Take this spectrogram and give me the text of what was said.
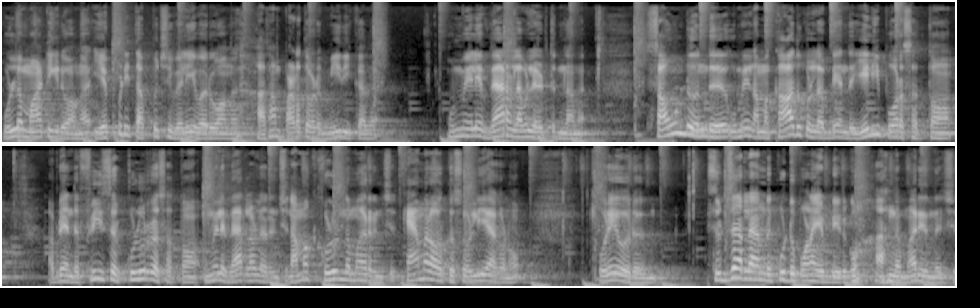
உள்ளே மாட்டிக்கிடுவாங்க. எப்படி தப்பிச்சு வெளியே வருவாங்க? அதான் படத்தோட மீதி கதை. உண்மையிலே வேறு லெவலில் எடுத்துருந்தாங்க. சவுண்டு வந்து உண்மையில் நம்ம காதுக்குள்ளே அப்படியே அந்த எலி போகிற சத்தம் அப்படியே அந்த ஃப்ரீசர் குளிர்ற சத்தம் உண்மையில் வேறு லெவலில் இருந்துச்சு. நமக்கு குளிர்ந்த மாதிரி இருந்துச்சு. கேமரா ஒர்க்கு சொல்லி ஆகணும். ஒரே ஒரு சுவிட்சர்லாண்டு கூட்டு போனால் எப்படி இருக்கும்? அந்த மாதிரி இருந்துச்சு.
